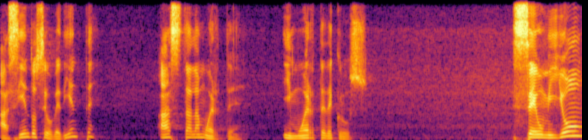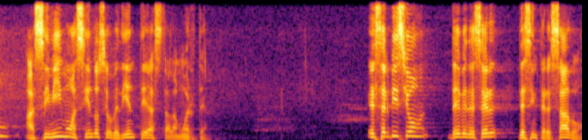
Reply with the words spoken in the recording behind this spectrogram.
haciéndose obediente hasta la muerte y muerte de cruz. Se humilló a sí mismo haciéndose obediente hasta la muerte. El servicio debe de ser desinteresado.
